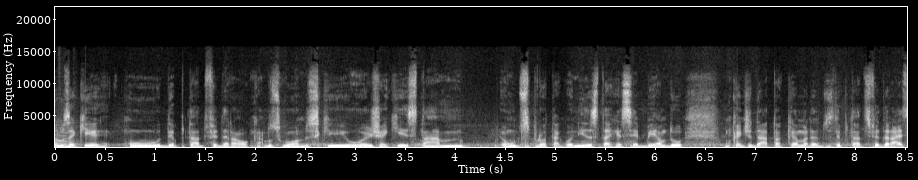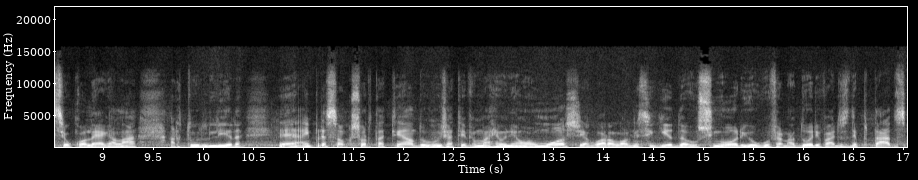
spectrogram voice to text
estamos aqui com o deputado federal Carlos Gomes, que hoje aqui está é um dos protagonistas, recebendo um candidato à Câmara dos Deputados Federais, seu colega lá, Arthur Lira. É a impressão que o senhor está tendo, já teve uma reunião almoço e agora logo em seguida o senhor e o governador e vários deputados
